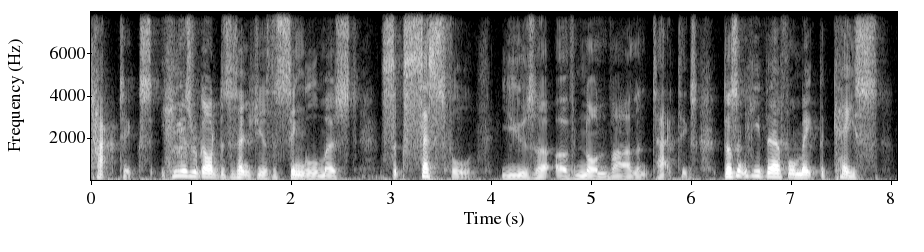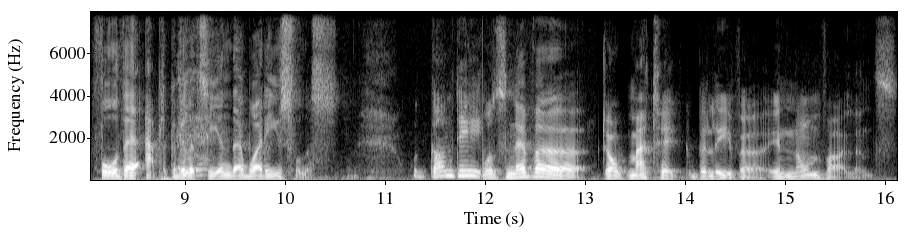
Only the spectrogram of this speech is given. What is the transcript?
tactics. He is regarded essentially as the single most successful user of non-violent tactics. Doesn't he therefore make the case for their applicability and their wider usefulness? Well, Gandhi was never dogmatic believer in non-violence.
